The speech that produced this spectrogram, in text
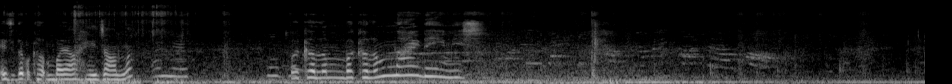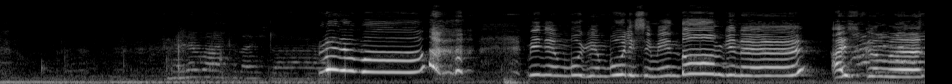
Ece de bakalım bayağı heyecanlı. Anne. Bakalım bakalım neredeymiş? Bulişimin doğum günü. Aşkımın.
